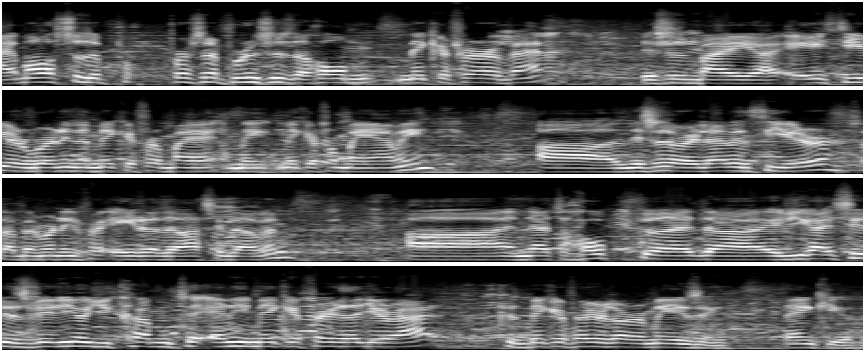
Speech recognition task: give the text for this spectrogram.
I'm also the person that produces the whole Maker Faire event. This is my uh, eighth year running the Maker Faire, Mi Maker Faire Miami. Uh, this is our 11th year, so I've been running for eight of the last 11. Uh, and that's a hope that uh, if you guys see this video, you come to any Maker Faire that you're at, because Maker Faires are amazing. Thank you.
